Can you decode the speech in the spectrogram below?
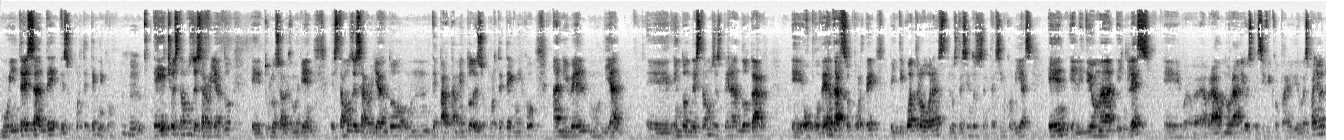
muy interesante de soporte técnico. De hecho, estamos desarrollando eh, tú lo sabes muy bien, estamos desarrollando un departamento de soporte técnico a nivel mundial, eh, en donde estamos esperando dar eh, o poder dar soporte 24 horas, los 365 días en el idioma inglés. Eh, bueno, habrá un horario específico para el idioma español,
